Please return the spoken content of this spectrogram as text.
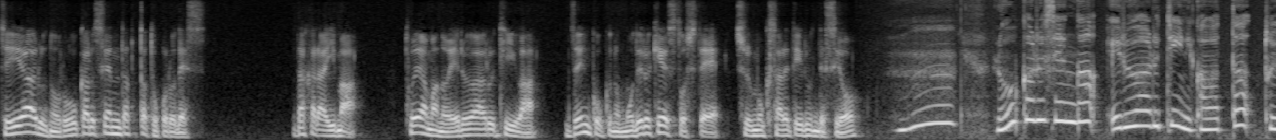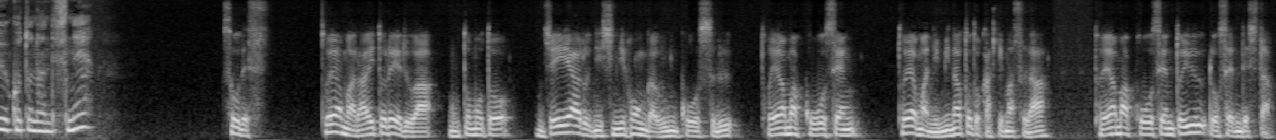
JR のローカル線だったところです。だから今、富山の LRT は全国のモデルケースとして注目されているんですよ。うん、ローカル線が LRT に変わったということなんですね。そうです。富山ライトレールはもともと JR 西日本が運行する富山高線、富山に港と書きますが、富山高線という路線でした。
